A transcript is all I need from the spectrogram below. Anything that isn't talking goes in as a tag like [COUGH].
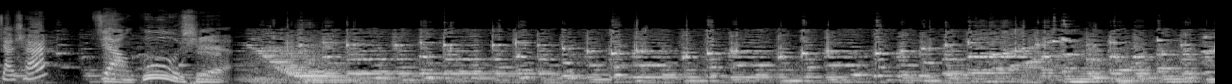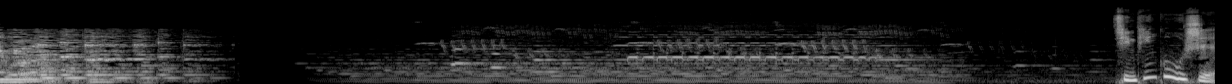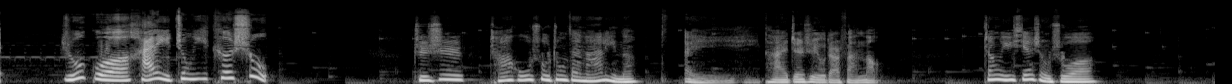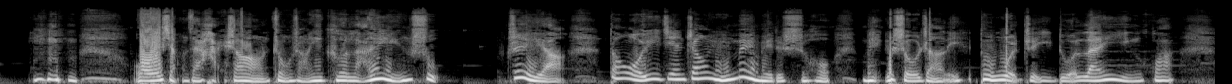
小陈儿讲故事。请听故事：如果海里种一棵树，只是茶壶树种在哪里呢？哎，他还真是有点烦恼。章鱼先生说：“ [LAUGHS] 我想在海上种上一棵蓝银树，这样，当我遇见章鱼妹妹的时候，每个手掌里都握着一朵蓝银花，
